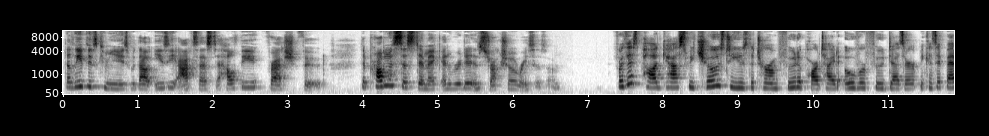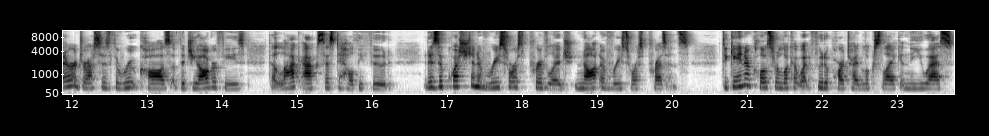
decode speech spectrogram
that leave these communities without easy access to healthy, fresh food. The problem is systemic and rooted in structural racism. For this podcast, we chose to use the term food apartheid over food desert because it better addresses the root cause of the geographies that lack access to healthy food. It is a question of resource privilege, not of resource presence. To gain a closer look at what food apartheid looks like in the US,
